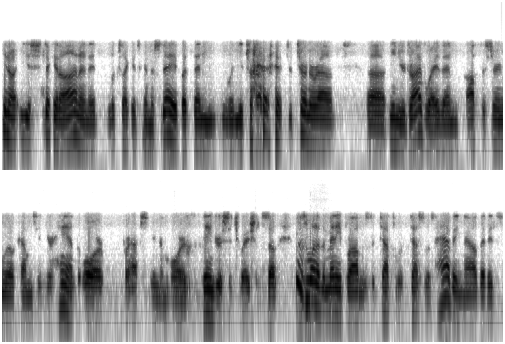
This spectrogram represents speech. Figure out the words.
you know, you stick it on and it looks like it's going to stay, but then when you try to turn around uh, in your driveway, then off the steering wheel comes in your hand or perhaps in a more dangerous situation. So this is one of the many problems that Tesla is having now that it's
